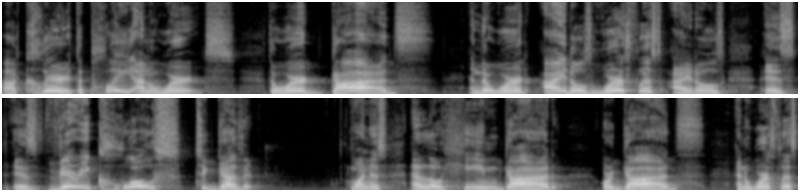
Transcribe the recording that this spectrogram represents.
uh, clear. It's a play on words. The word gods and the word idols, worthless idols, is, is very close together. One is Elohim, God, or gods, and worthless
